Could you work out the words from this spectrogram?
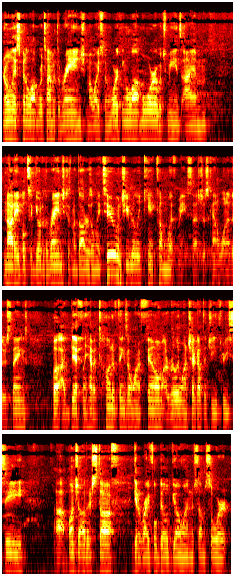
Normally I spend a lot more time at the range. My wife's been working a lot more, which means I am not able to go to the range because my daughter's only two and she really can't come with me. So that's just kind of one of those things. But I definitely have a ton of things I want to film. I really want to check out the G3C, uh, a bunch of other stuff, get a rifle build going of some sort.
